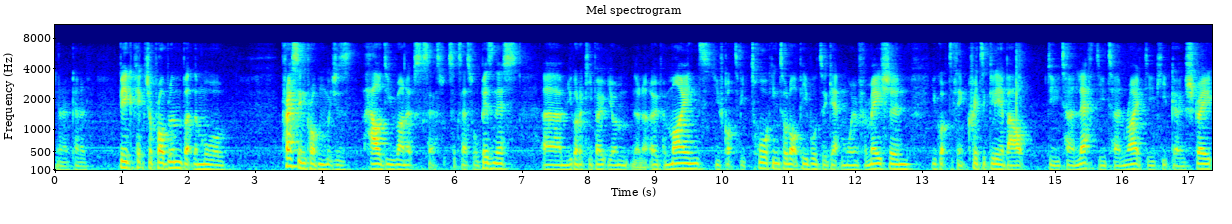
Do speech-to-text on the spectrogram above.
you know, kind of big picture problem, but the more pressing problem, which is how do you run a success, successful business? Um, you've got to keep out your you know, open mind. You've got to be talking to a lot of people to get more information. You've got to think critically about do you turn left, do you turn right, do you keep going straight?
